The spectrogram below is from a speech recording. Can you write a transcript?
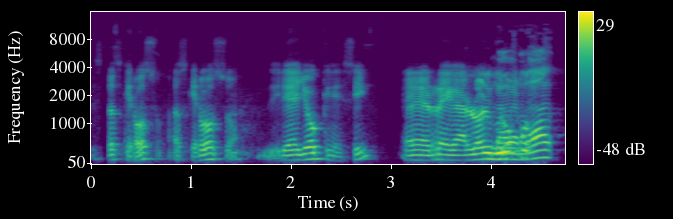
Está asqueroso, asqueroso. Diría yo que sí. Eh, regaló el la Verdad,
